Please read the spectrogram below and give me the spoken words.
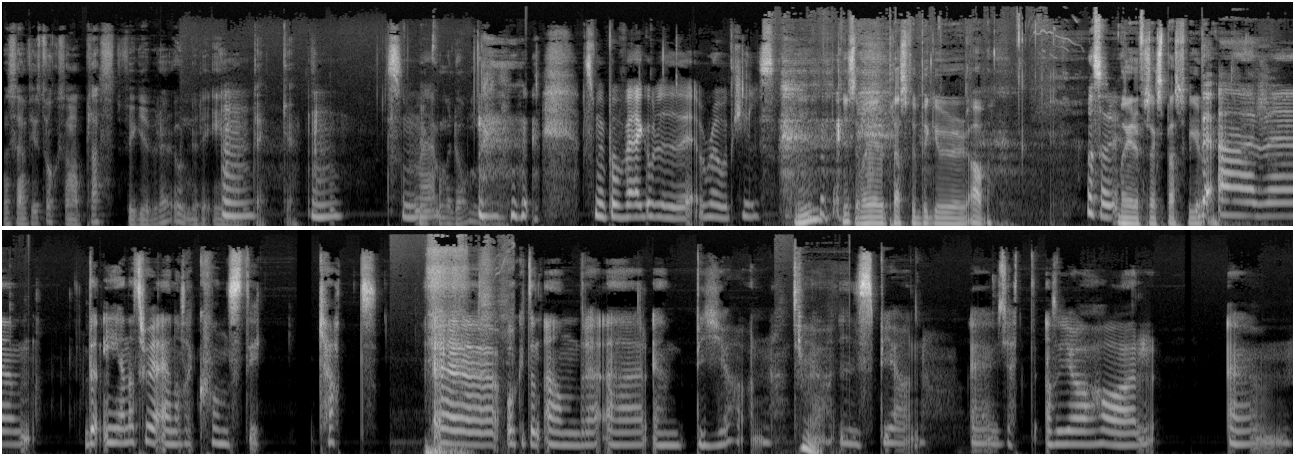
Men sen finns det också några plastfigurer under det ena Mm. däcket. Mm. Som, Hur är, kommer de? som är på väg att bli roadkills. Mm, just det, vad är det plastfigurer av? Vad sa du? Vad är det för slags plastfigurer? Det är, ehm, den ena tror jag är någon sån här konstig katt. Eh, och den andra är en björn, tror Mm. jag. Isbjörn. Eh, jätte, alltså jag har ehm,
